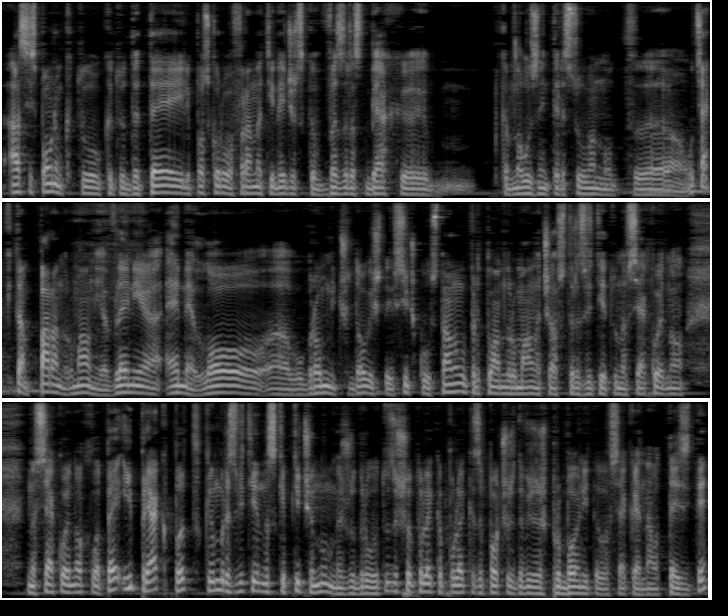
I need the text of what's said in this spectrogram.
Аз си спомням като, като дете или по-скоро в ранна тинейджерска възраст бях е, така много заинтересуван от, от всякакви там паранормални явления, НЛО, огромни чудовища и всичко останало. Предполагам нормална част от развитието на всяко едно, на всяко едно хлапе и пряк път към развитие на скептичен ум, между другото, защото лека по лека започваш да виждаш пробойните във всяка една от тезите.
